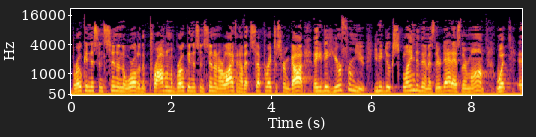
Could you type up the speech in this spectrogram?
brokenness and sin in the world and the problem of brokenness and sin in our life and how that separates us from God. They need to hear from you. You need to explain to them, as their dad, as their mom, what uh,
